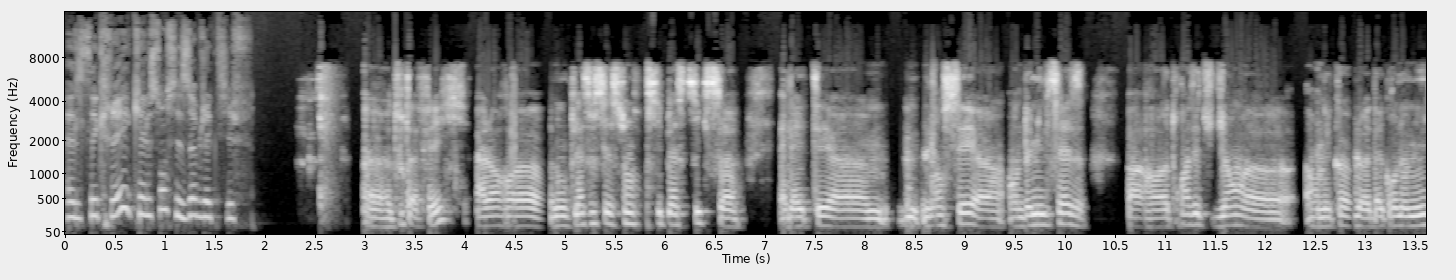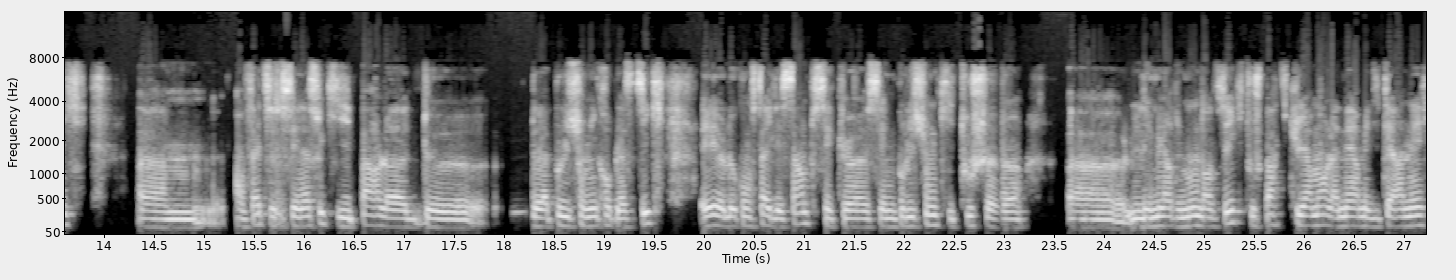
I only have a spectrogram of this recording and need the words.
elle s'est créée et quels sont ses objectifs? Euh, tout à fait. Alors euh, donc l'association Si Plastics, elle a été lancée en 2016 par trois étudiants en école d'agronomie. En fait, c'est une asso qui parle de de la pollution microplastique et le constat il est simple, c'est que c'est une pollution qui touche euh, les mers du monde entier, qui touchent particulièrement la mer Méditerranée,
